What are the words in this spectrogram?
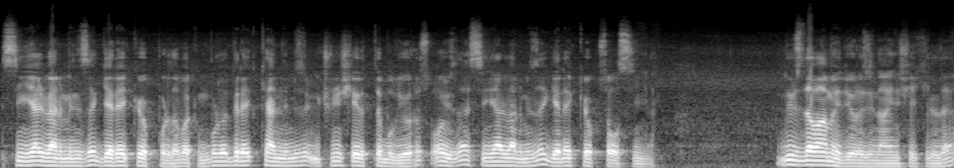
sinyal vermenize gerek yok burada. Bakın burada direkt kendimizi 3. şeritte buluyoruz. O yüzden sinyal vermenize gerek yok sol sinyal. Düz devam ediyoruz yine aynı şekilde.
